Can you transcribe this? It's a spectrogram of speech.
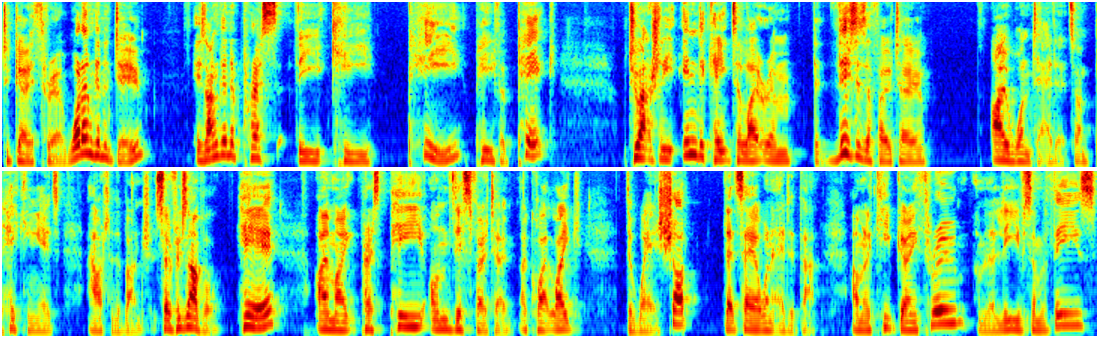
to go through. What I'm going to do is I'm going to press the key P, P for pick, to actually indicate to Lightroom that this is a photo I want to edit. So I'm picking it out of the bunch. So for example, here I might press P on this photo. I quite like the way it's shot. Let's say I want to edit that. I'm going to keep going through. I'm going to leave some of these.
